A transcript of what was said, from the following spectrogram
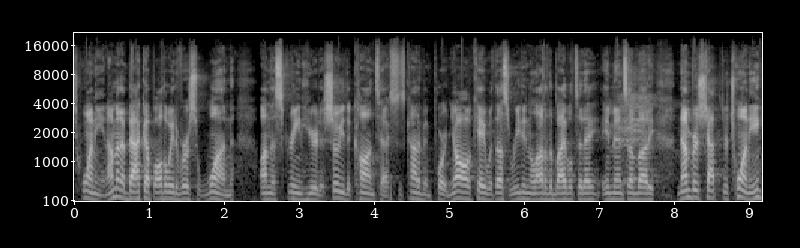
20. And I'm going to back up all the way to verse 1 on the screen here to show you the context. It's kind of important. Y'all okay with us reading a lot of the Bible today? Amen, somebody? Numbers chapter 20,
